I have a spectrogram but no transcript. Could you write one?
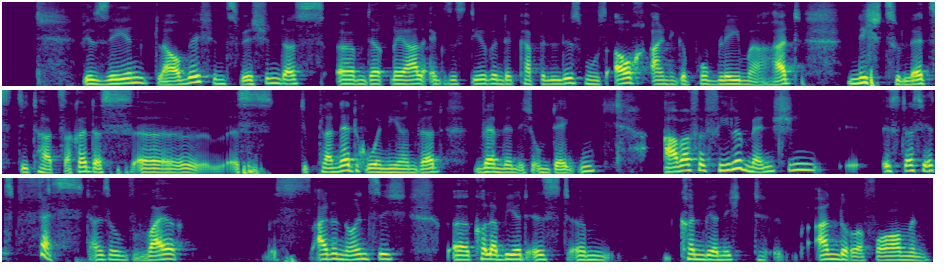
Wir sehen, glaube ich, inzwischen, dass ähm, der real existierende Kapitalismus auch einige Probleme hat. Nicht zuletzt die Tatsache, dass äh, es die Planet ruinieren wird, wenn wir nicht umdenken. Aber für viele Menschen ist das jetzt fest. Also weil es 91 äh, kollabiert ist, ähm, können wir nicht andere Formen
